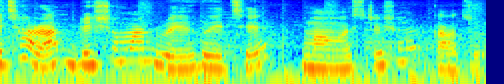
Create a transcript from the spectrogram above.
এছাড়া দৃশ্যমান রয়ে হয়েছে মাওয়া স্টেশনের কাজও।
